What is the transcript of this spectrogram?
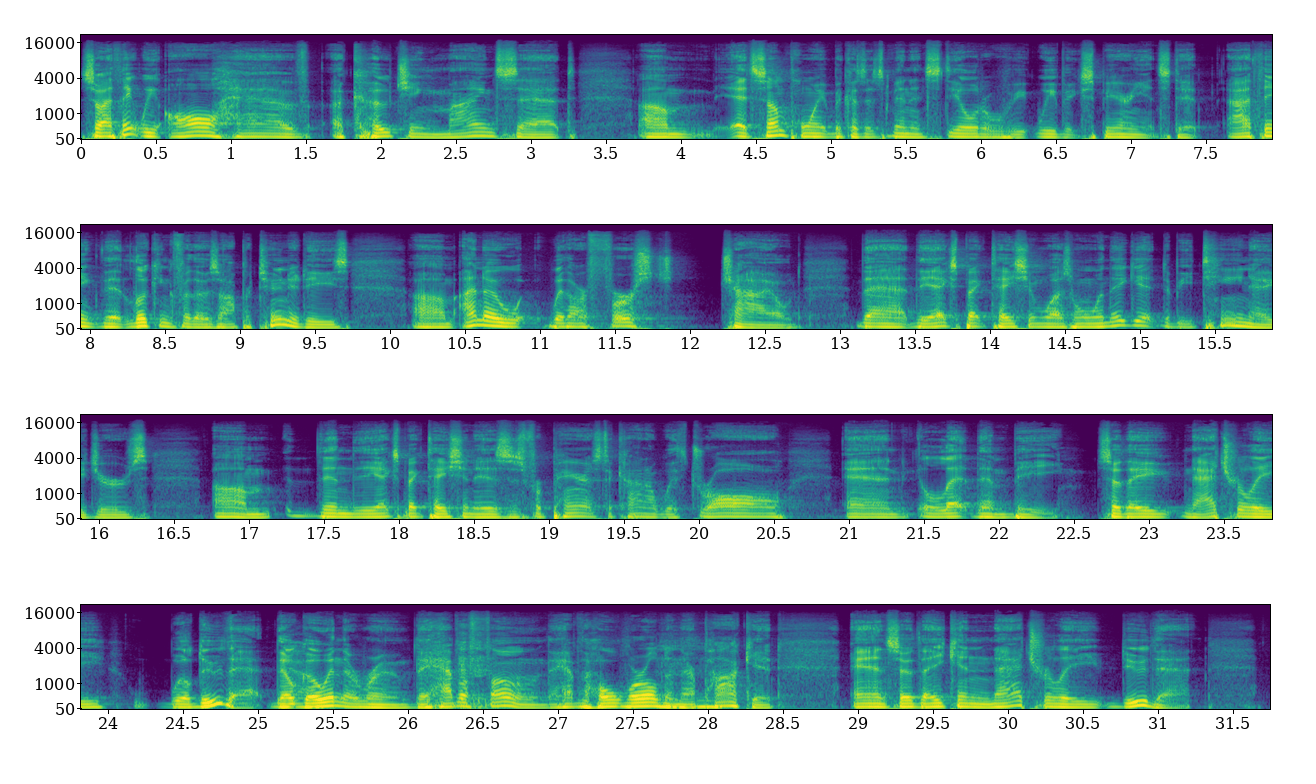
So I think we all have a coaching mindset um, at some point because it's been instilled or we, have experienced it. I think that looking for those opportunities, um, I know with our first child that the expectation was when when they get to be teenagers, um, then the expectation is is for parents to kind of withdraw and let them be. So they naturally will do that. They'll yeah. go in their room. They have a phone. They have the whole world in their mm-hmm. pocket. And so they can naturally do that.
